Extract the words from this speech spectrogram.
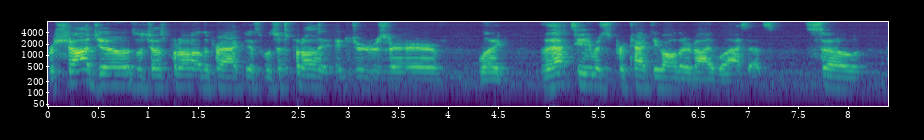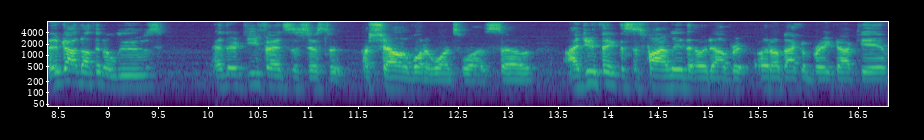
Reshad Jones was just put on the practice, was just put on the injured reserve. Like that team is protecting all their valuable assets. So they've got nothing to lose, and their defense is just a, a shell of what it once was. So I do think this is finally the Odell Odell Beckham breakout game.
